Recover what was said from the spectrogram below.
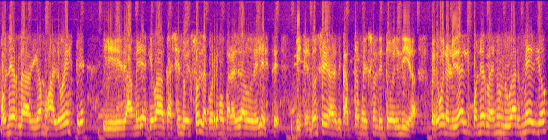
ponerla, digamos, al oeste y a medida que va cayendo el sol la corremos para el lado del este, viste, entonces captamos el sol de todo el día. Pero bueno, lo ideal es ponerla en un lugar medio,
